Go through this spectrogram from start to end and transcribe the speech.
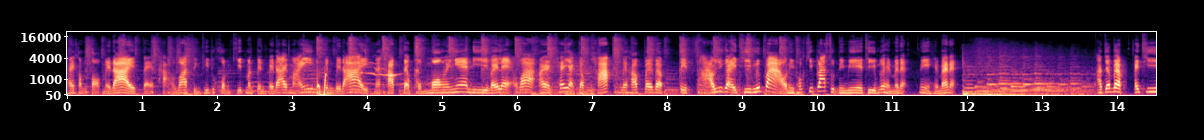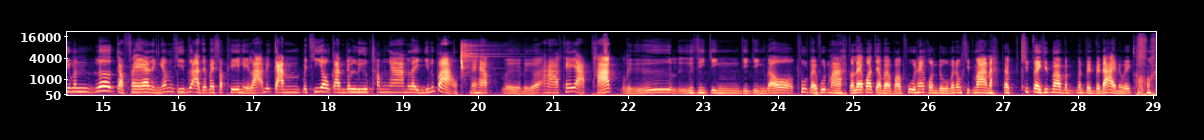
ให้คำตอบไม่ได้ แต่ถามว่าสิ่งที่ทุกคนคิดมันเป็นไปได้ไหมมันเป็นไปได้นะครับแต่ผมมองในแง่ดีไว้แหละว่าอาจจะแค่อยากจะพักนะครับไปแบบติดสาวอยู่กับไอทีมหรือเปล่านี่เพราะคลิปล่าสุดนี่มีไอทีมด้วยเห็นไหมเนี่ยนี่เห็นไหมเนี่ย อาจจะแบบไอทีมันเลิกกับแฟนอย่างเงี้ยบางทีมก็อาจจะไปสพเพเหระด้วยกันไปเที่ยวกันจนลืมทำงานอะไรอย่างงี้หรือเปล่านะครับเออหรืออาแค่อยากพักหรือหรือจริงๆจริง ๆ แล้วพูดไปพูดมา ตอนแรกว่าจะแบบมาพูดให้คนดูไม่ต้องคิดมากนะ แต่คิดไปคิดมามันมันเป็นไปได้นะเว้ยก่อน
